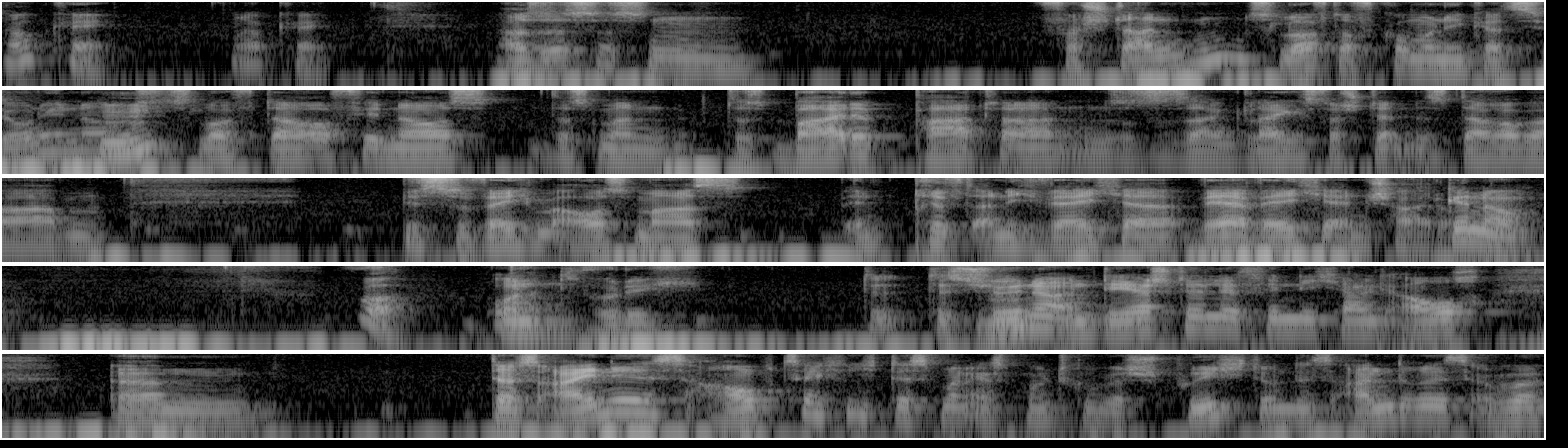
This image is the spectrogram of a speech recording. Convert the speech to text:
Okay, okay. Also es ist ein verstanden, es läuft auf Kommunikation hinaus, Mhm. es läuft darauf hinaus, dass man, dass beide Partner ein sozusagen gleiches Verständnis darüber haben, bis zu welchem Ausmaß trifft eigentlich welcher, wer welche Entscheidung. Genau. Ja, Und- würde ich, Das Schöne an der Stelle finde ich halt auch, ähm, das eine ist hauptsächlich, dass man erstmal drüber spricht und das andere ist aber,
